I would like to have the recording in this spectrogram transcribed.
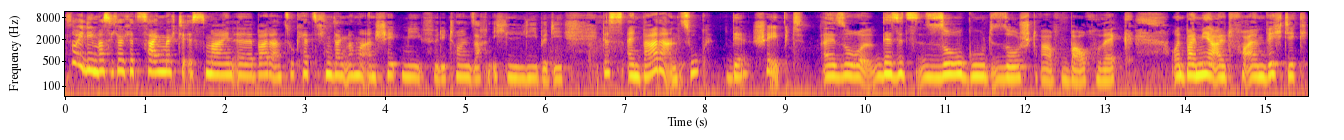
So ihr Lieben, was ich euch jetzt zeigen möchte, ist mein äh, Badeanzug. Herzlichen Dank nochmal an Shape Me für die tollen Sachen. Ich liebe die. Das ist ein Badeanzug, der shaped. Also der sitzt so gut, so straff, Bauch weg. Und bei mir halt vor allem wichtig,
